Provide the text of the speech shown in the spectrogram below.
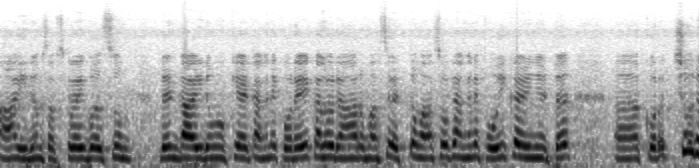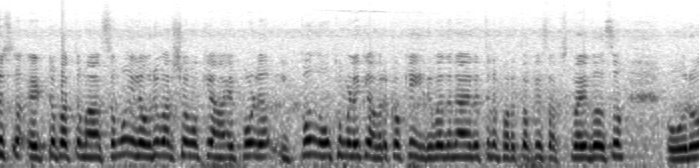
ആയിരം സബ്സ്ക്രൈബേഴ്സും രണ്ടായിരം ഒക്കെ ആയിട്ട് അങ്ങനെ കുറേ കാലം ഒരു ആറ് മാസം എട്ട് മാസമൊക്കെ അങ്ങനെ പോയി കഴിഞ്ഞിട്ട് കുറച്ചൊരു എട്ട് പത്ത് മാസമോ ഇല്ല ഒരു വർഷമോ ഒക്കെ ആയപ്പോൾ ഇപ്പോൾ നോക്കുമ്പോഴേക്കും അവർക്കൊക്കെ ഇരുപതിനായിരത്തിന് പുറത്തൊക്കെ സബ്സ്ക്രൈബേഴ്സും ഓരോ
